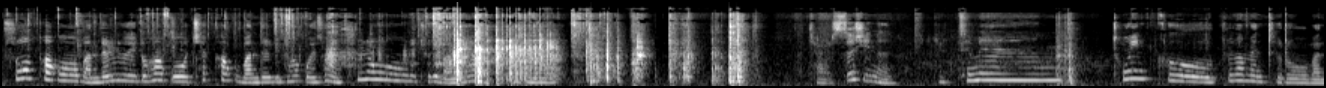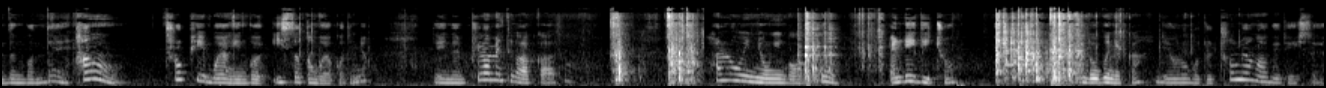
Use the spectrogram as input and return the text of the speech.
수업하고 만들기도 하고 책하고 만들기도 하고 해서 출력물이 되게 많아요. 잘 쓰시는 배트맨 트윙크 필라멘트로 만든 건데 항 트로피 모양인 거 있었던 거였거든요. 얘는 필라멘트가 아까워서 할로윈용인 것 같고 LED초 녹으니까 이런 것들 투명하게 돼 있어요.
